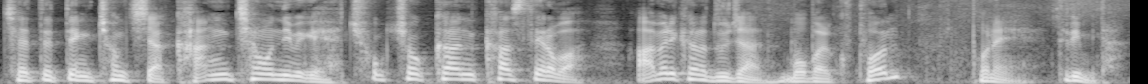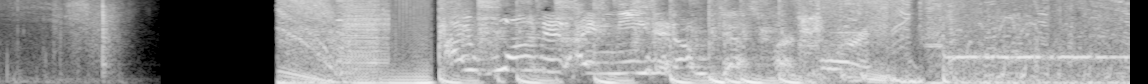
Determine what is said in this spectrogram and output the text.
채택된 청취자 강창호님에게 촉촉한 카스테라와 아메리카노 두 잔 모바일 쿠폰 보내드립니다. I want it. I need it. I'm desperate for it.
